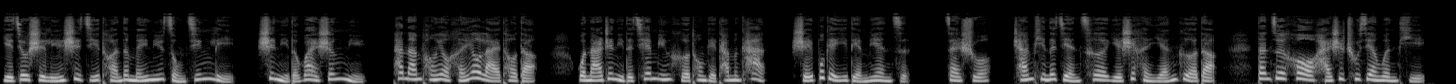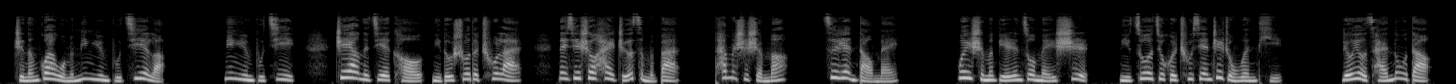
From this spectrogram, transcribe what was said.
也就是林氏集团的美女总经理，是你的外甥女，她男朋友很有来头的。我拿着你的签名合同给他们看，谁不给一点面子？再说产品的检测也是很严格的，但最后还是出现问题，只能怪我们命运不济了。命运不济这样的借口你都说得出来？那些受害者怎么办？他们是什么？自认倒霉？”为什么别人做没事，你做就会出现这种问题？刘有才怒道：“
